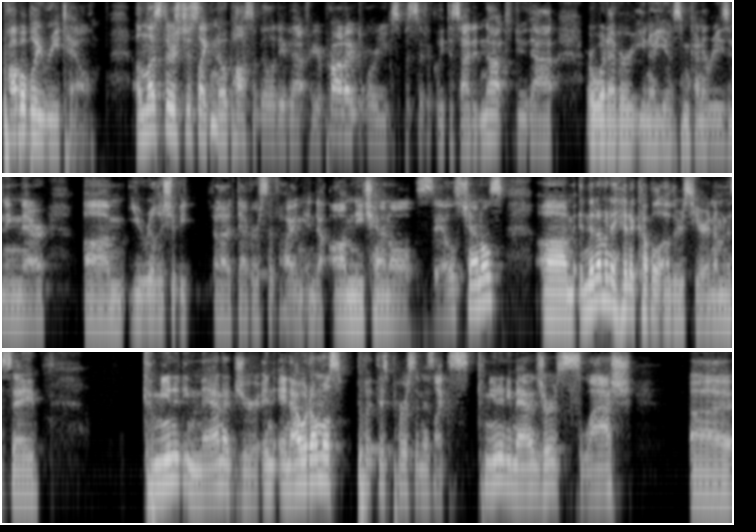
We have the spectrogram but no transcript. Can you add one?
probably retail unless there's just like no possibility of that for your product or you've specifically decided not to do that or whatever you know you have some kind of reasoning there um, you really should be uh, diversifying into omni-channel sales channels. Um, and then i'm going to hit a couple others here and i'm going to say community manager and, and i would almost put this person as like community manager slash uh,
